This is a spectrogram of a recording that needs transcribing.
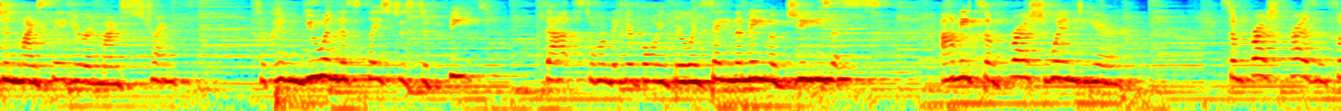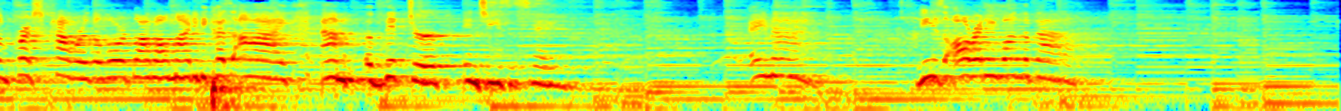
Salvation, my Savior, and my strength. So, can you in this place just defeat that storm that you're going through and say, In the name of Jesus, I need some fresh wind here, some fresh presence, some fresh power of the Lord God Almighty, because I am a victor in Jesus' name. Amen. He's already won the battle.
